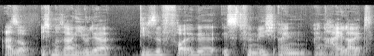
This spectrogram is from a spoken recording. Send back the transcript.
Also ich muss sagen, Julia, diese Folge ist für mich ein, ein Highlight.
